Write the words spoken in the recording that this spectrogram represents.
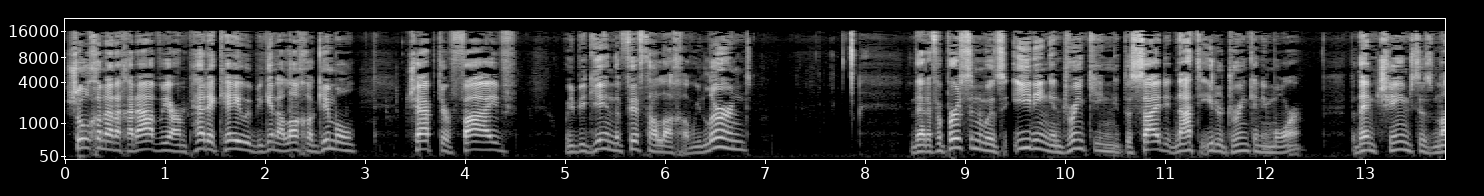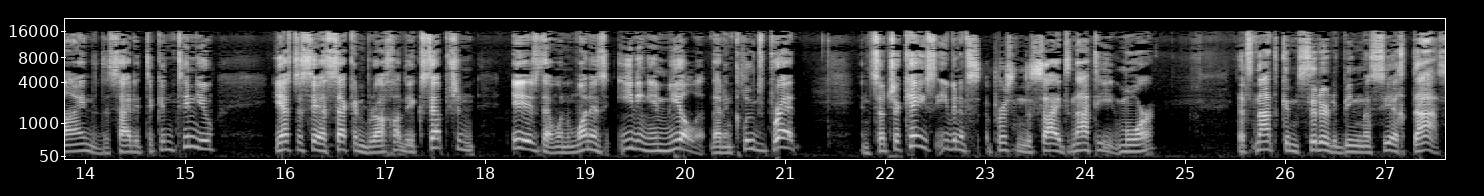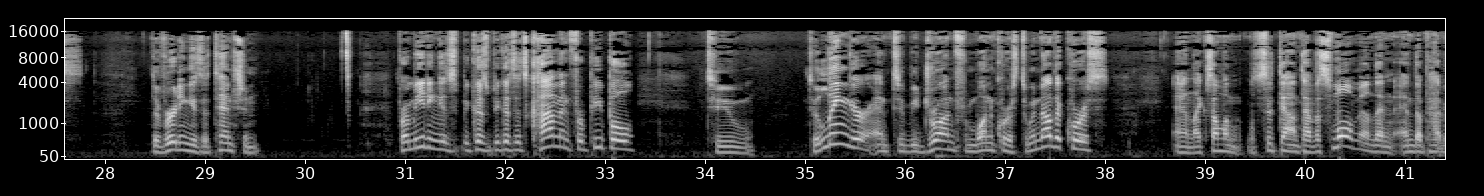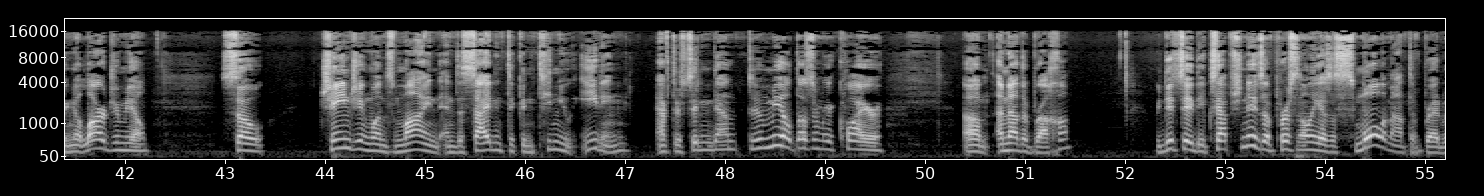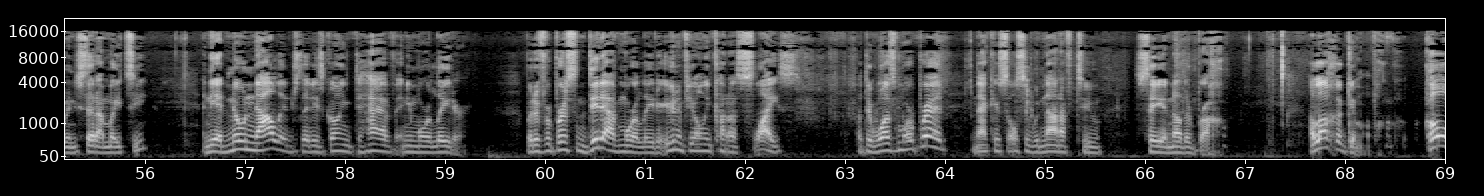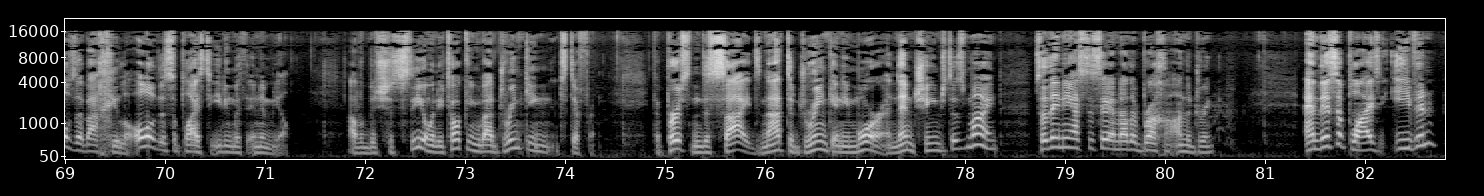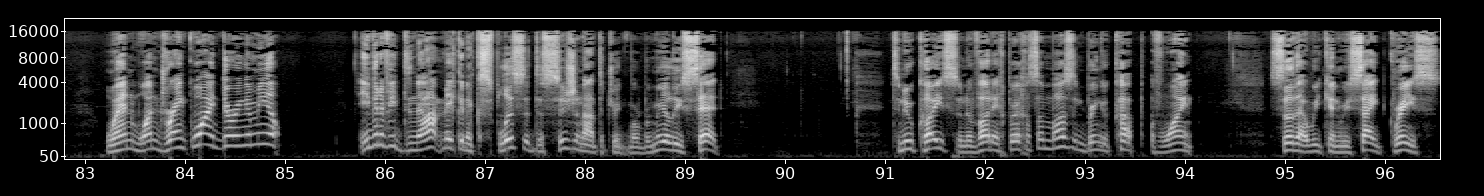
Shulchan Aruch we are in Perek Hey, we begin Halacha Gimel, chapter 5. We begin the fifth halacha. We learned that if a person was eating and drinking, decided not to eat or drink anymore, but then changed his mind and decided to continue, he has to say a second bracha. The exception is that when one is eating a meal that includes bread, in such a case, even if a person decides not to eat more, that's not considered being Masiach Das, diverting his attention from eating is because because it's common for people to to linger and to be drawn from one course to another course. And like someone will sit down to have a small meal and then end up having a larger meal. So changing one's mind and deciding to continue eating after sitting down to a meal doesn't require um, another bracha. We did say the exception is a person only has a small amount of bread when he said amaitzi, and he had no knowledge that he's going to have any more later. But if a person did have more later, even if he only cut a slice, but there was more bread, in that case also would not have to say another bracha. Halacha gimel. All of this applies to eating within a meal. When you're talking about drinking, it's different. If a person decides not to drink anymore and then changed his mind, so then he has to say another bracha on the drink. And this applies even when one drank wine during a meal. Even if he did not make an explicit decision not to drink more, but merely said, Tenu kais and berachas bring a cup of wine, so that we can recite grace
